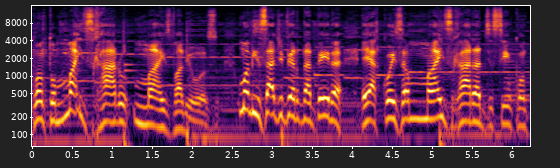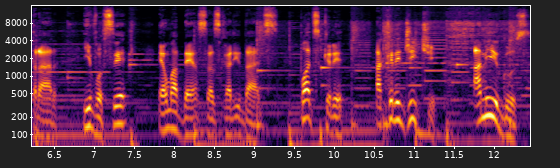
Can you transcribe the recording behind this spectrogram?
Quanto mais raro, mais valioso. Uma amizade verdadeira é a coisa mais rara de se encontrar. E você é uma dessas raridades. Pode crer, acredite. Amigos,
